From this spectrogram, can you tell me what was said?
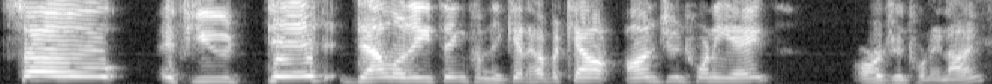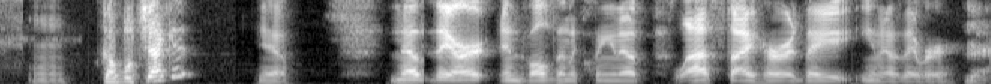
So, if you did download anything from the GitHub account on June 28th or June 29th, Mhm. double check it. Yeah. Now they are involved in a cleanup. Last I heard, they you know they were Yeah.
